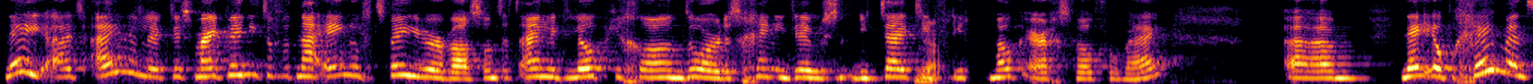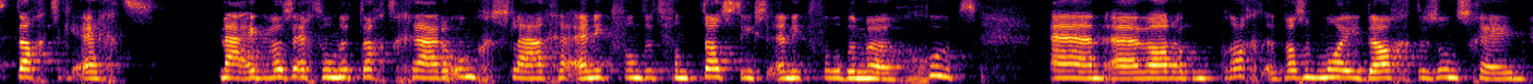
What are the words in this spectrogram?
Nee, uiteindelijk. Dus, maar ik weet niet of het na één of twee uur was. Want uiteindelijk loop je gewoon door. Dus geen idee hoe die tijd die ja. vliegt me ook ergens wel voorbij. Um, nee, op een gegeven moment dacht ik echt nou, ik was echt 180 graden omgeslagen en ik vond het fantastisch en ik voelde me goed. En uh, we hadden ook een pracht. Het was een mooie dag, de zon scheen,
